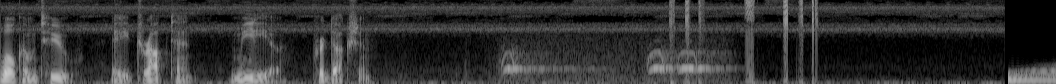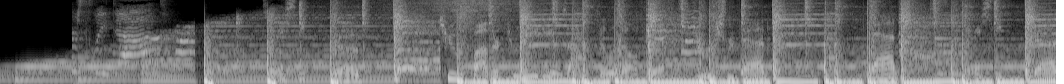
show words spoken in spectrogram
Welcome to a DropTent Media production. Seriously, Dad? Seriously, Dad? Two father comedians out of Philadelphia. Seriously, Dad? Dad? Seriously? Dad?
